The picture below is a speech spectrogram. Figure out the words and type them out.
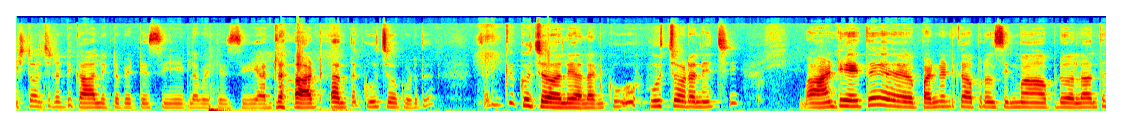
ఇష్టం వచ్చినట్టు కాలు ఇట్లా పెట్టేసి ఇట్లా పెట్టేసి అట్లా ఆట అంతా కూర్చోకూడదు. సరిగ్గా కూర్చోవాలి అలా అని కూ కూర్చోవడం నుంచి మా ఆంటీ అయితే పన్నెండు కాపురం సినిమా అప్పుడు అలా అంతా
